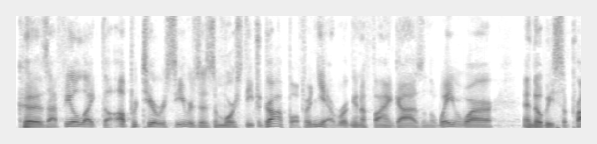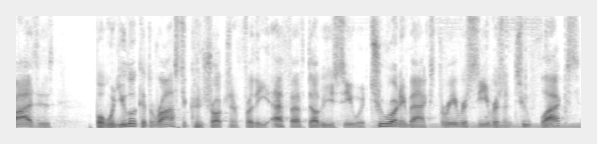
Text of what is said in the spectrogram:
because I feel like the upper tier receivers is a more steep drop off. And yeah, we're going to find guys on the waiver wire and there'll be surprises. But when you look at the roster construction for the FFWC with two running backs, three receivers, and two flex,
